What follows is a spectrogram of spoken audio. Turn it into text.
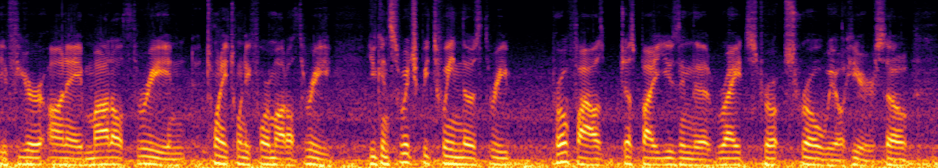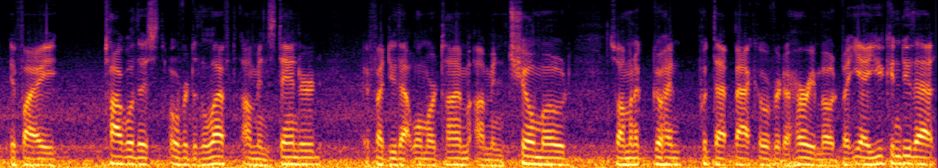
if you're on a Model 3 in 2024 Model 3, you can switch between those three profiles just by using the right stro scroll wheel here. So if I toggle this over to the left, I'm in standard. If I do that one more time, I'm in chill mode. So I'm gonna go ahead and put that back over to hurry mode. But yeah, you can do that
